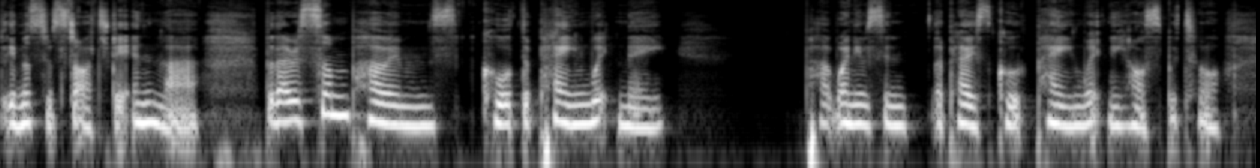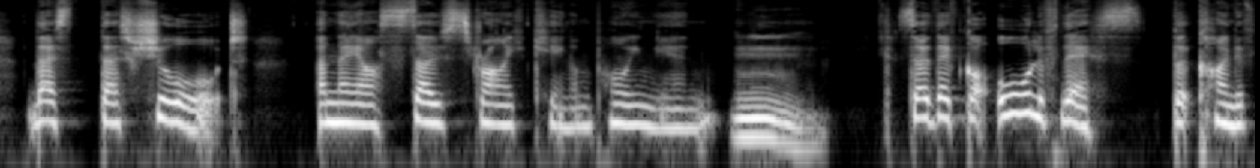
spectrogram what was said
He must have started it in there. But there are some poems called the Payne Whitney when he was in a place called Payne Whitney Hospital. They're they're short and they are so striking and poignant. Mm. So they've got all of this, but kind of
